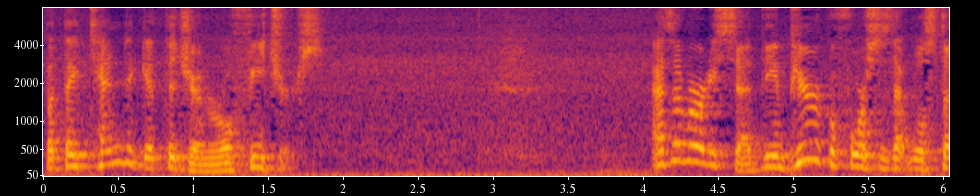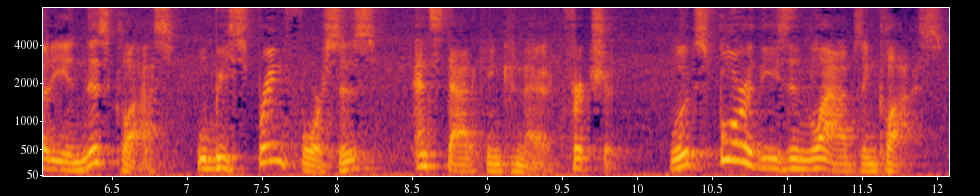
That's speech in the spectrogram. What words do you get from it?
but they tend to get the general features. As I've already said, the empirical forces that we'll study in this class will be spring forces and static and kinetic friction. We'll explore these in labs in class.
